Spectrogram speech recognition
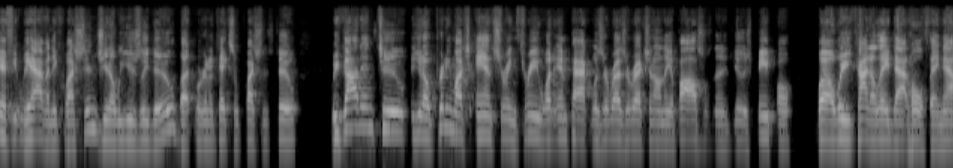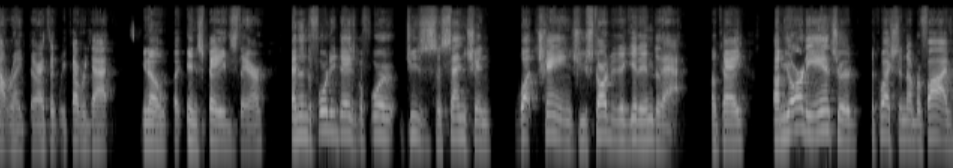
If we have any questions, you know, we usually do, but we're going to take some questions too we got into you know pretty much answering three what impact was the resurrection on the apostles and the jewish people well we kind of laid that whole thing out right there i think we covered that you know in spades there and then the 40 days before jesus ascension what changed? You started to get into that okay? Um you already answered the question number five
